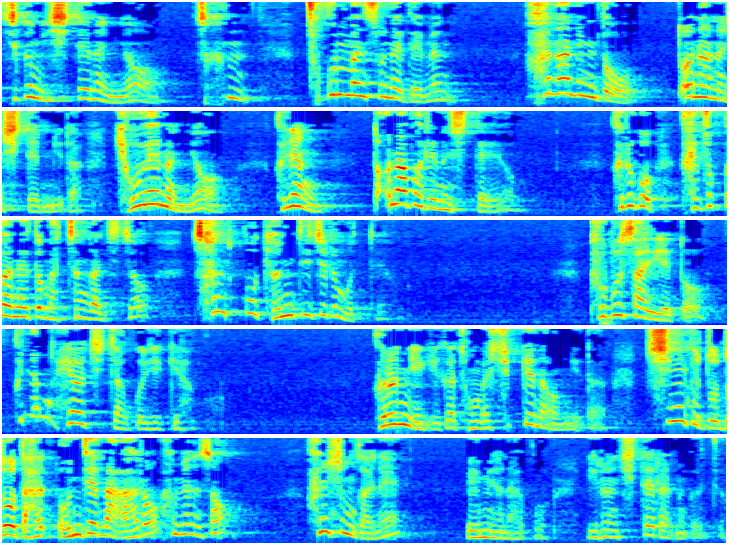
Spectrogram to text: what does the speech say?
지금 이 시대는요, 참 조금만 손해대면 하나님도 떠나는 시대입니다. 교회는요, 그냥 떠나버리는 시대예요. 그리고 가족 간에도 마찬가지죠. 참고 견디지를 못해요. 부부 사이에도 그냥 헤어지자고 얘기하고. 그런 얘기가 정말 쉽게 나옵니다. 친구도 너 나, 언제 나 알아? 하면서 한순간에 외면하고 이런 시대라는 거죠.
